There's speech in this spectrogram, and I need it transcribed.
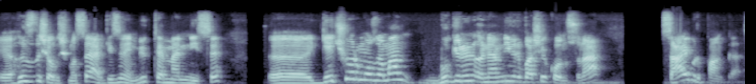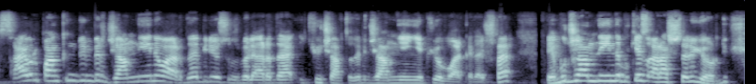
E, hızlı çalışması herkesin en büyük temennisi. E, geçiyorum o zaman bugünün önemli bir başka konusuna. Cyberpunk'a. Cyberpunk'ın dün bir canlı yayını vardı. Biliyorsunuz böyle arada 2-3 haftada bir canlı yayın yapıyor bu arkadaşlar. Ve bu canlı yayında bu kez araçları gördük.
